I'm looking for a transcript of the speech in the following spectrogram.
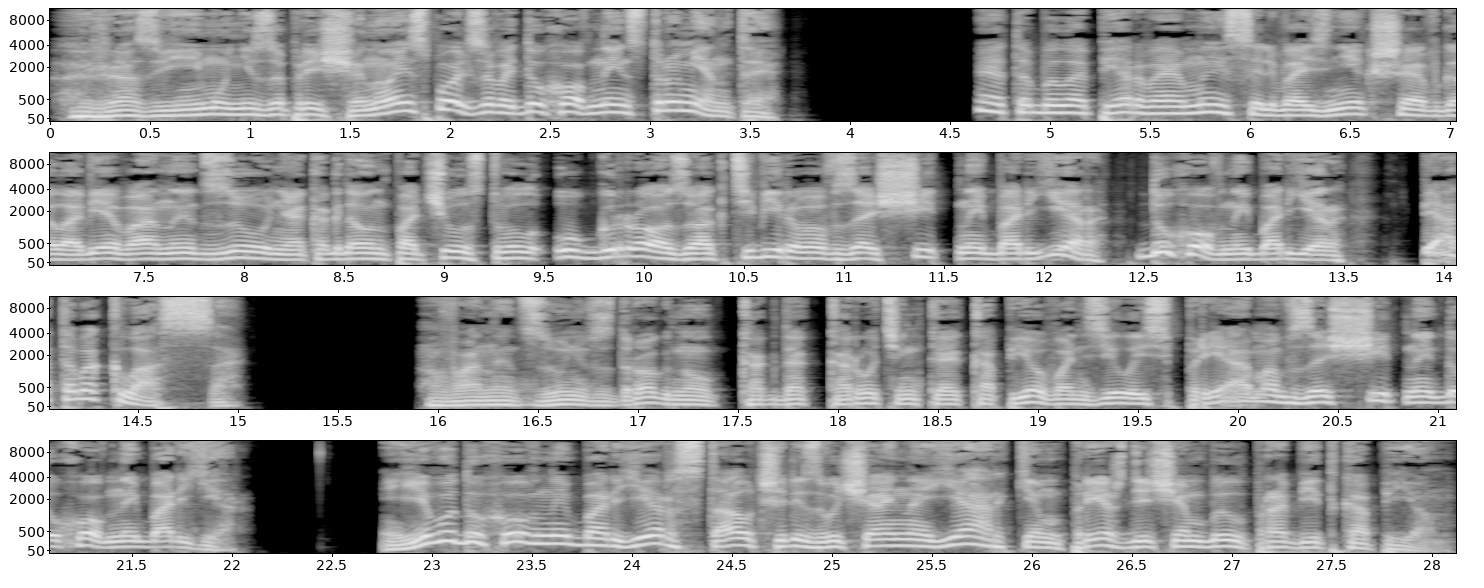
«Разве ему не запрещено использовать духовные инструменты?» Это была первая мысль, возникшая в голове Ван Идзуня, когда он почувствовал угрозу, активировав защитный барьер, духовный барьер, пятого класса. Ван Идзунь вздрогнул, когда коротенькое копье вонзилось прямо в защитный духовный барьер. Его духовный барьер стал чрезвычайно ярким, прежде чем был пробит копьем.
